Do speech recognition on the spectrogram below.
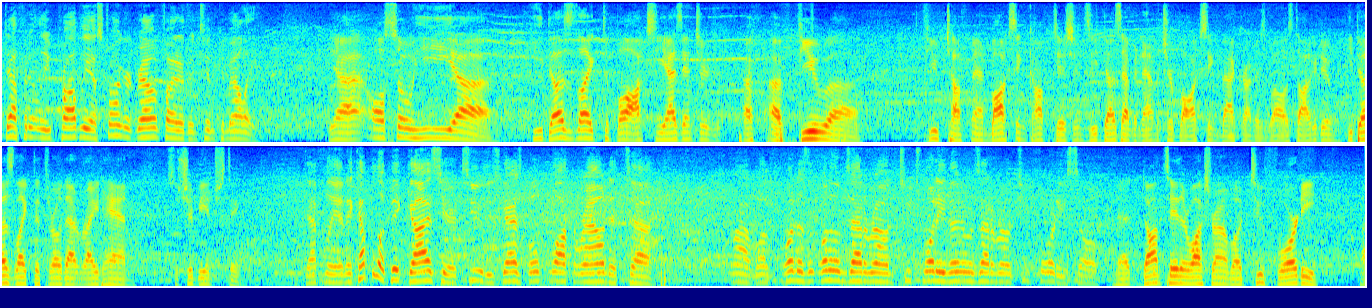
definitely probably a stronger ground fighter than Tim Chemelli. Yeah, also he uh, he does like to box. He has entered a, a few uh, few tough man boxing competitions. He does have an amateur boxing background as well. I was talking to him. He does like to throw that right hand, so it should be interesting. Definitely, and a couple of big guys here too. These guys both walk around at. Uh, wow, well, one, is, one of them's at around 220, the other one's at around 240. So yeah, Don Sather walks around about 240, uh,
